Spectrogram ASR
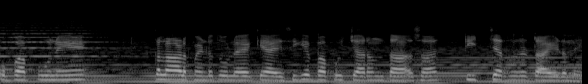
ਉਹ ਬਾਪੂ ਨੇ ਕਲਾਲ ਪਿੰਡ ਤੋਂ ਲੈ ਕੇ ਆਏ ਸੀਗੇ। ਬਾਪੂ ਚਰਨ ਦਾਸ ਆ ਟੀਚਰ ਰਿਟਾਇਰਡ ਨੇ।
